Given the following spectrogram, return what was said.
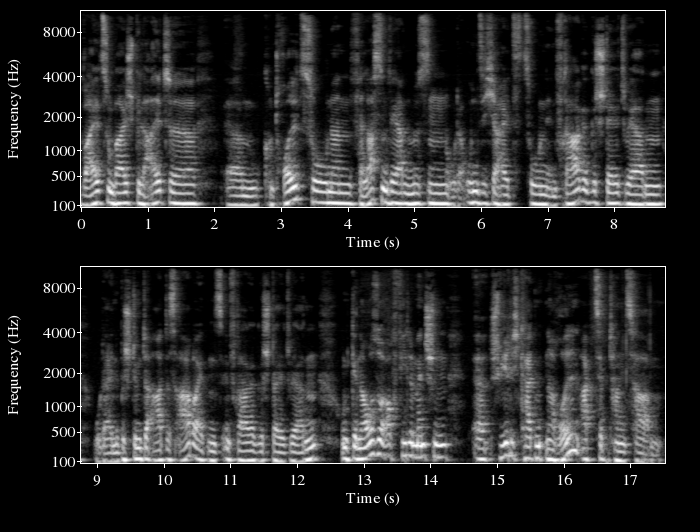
weil zum Beispiel alte ähm, Kontrollzonen verlassen werden müssen oder Unsicherheitszonen in Frage gestellt werden oder eine bestimmte Art des Arbeitens in Frage gestellt werden und genauso auch viele Menschen äh, Schwierigkeiten mit einer Rollenakzeptanz haben.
